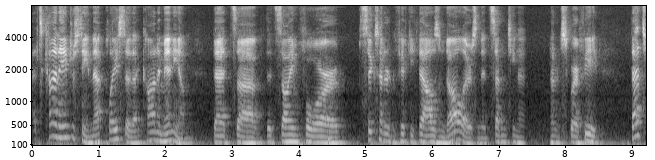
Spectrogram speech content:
that's kind of interesting. That place there, that condominium that's, uh, that's selling for $650,000 and it's 1,700 square feet. That's,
